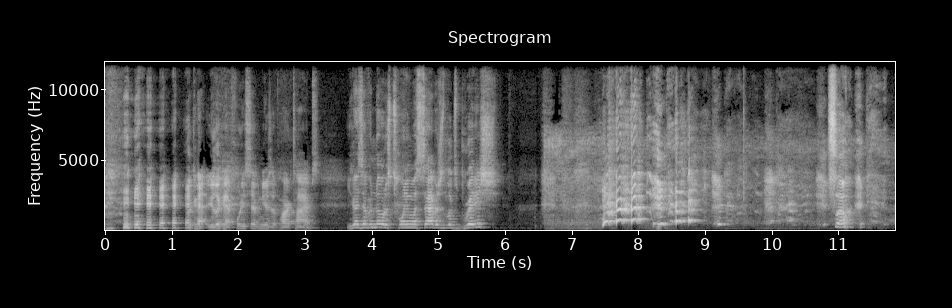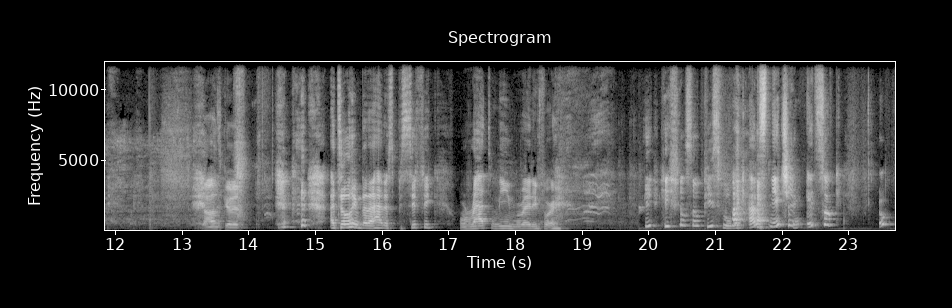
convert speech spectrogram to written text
looking at, you're looking at 47 years of hard times. You guys ever notice 21 Savage looks British? so one's good. I told him that I had a specific rat meme ready for. he, he feels so peaceful. Like I'm snitching. It's so. Oh.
